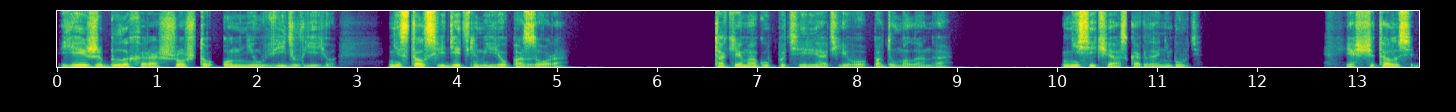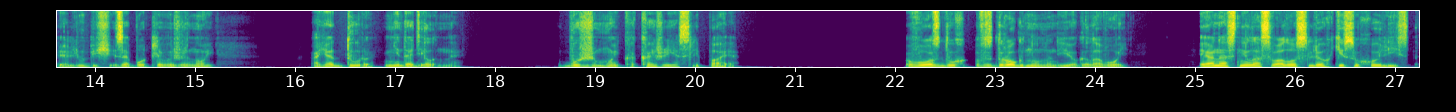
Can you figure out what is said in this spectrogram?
Ей же было хорошо, что он не увидел ее — не стал свидетелем ее позора. «Так я могу потерять его», — подумала она. «Не сейчас, когда-нибудь. Я считала себя любящей, заботливой женой, а я дура недоделанная. Боже мой, какая же я слепая!» Воздух вздрогнул над ее головой, и она сняла с волос легкий сухой лист,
